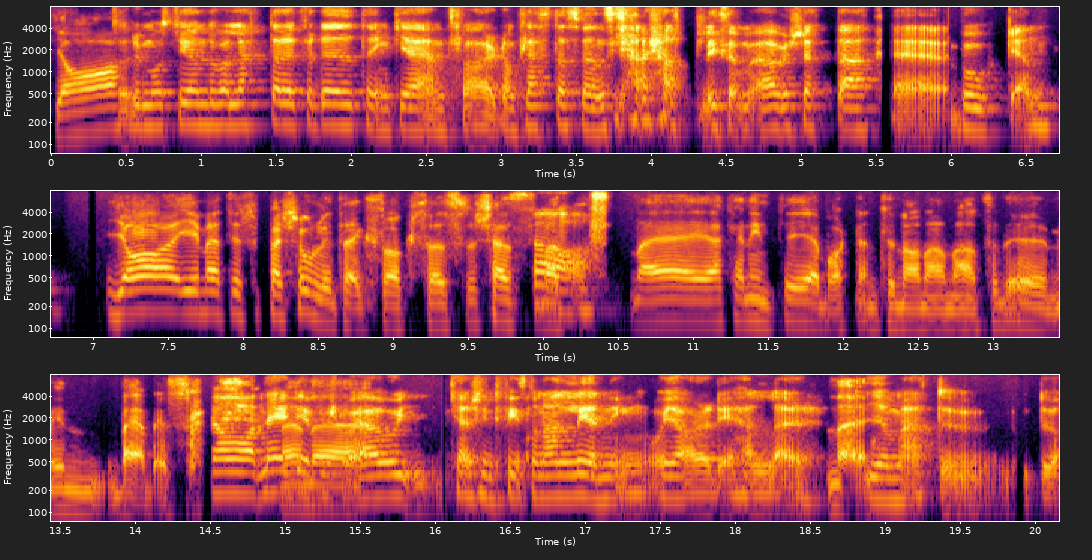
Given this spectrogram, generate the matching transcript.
Ja, Så det måste ju ändå vara lättare för dig, tänker jag, än för de flesta svenskar att liksom översätta eh, boken. Ja, i och med att det är så personlig text också så känns det som Ja. att nej, jag kan inte ge bort den till någon annan. Så det är min bebis. Ja, nej, det Men, förstår eh, jag. Och kanske inte finns någon anledning att göra det heller. Nej. I och med att du, du,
